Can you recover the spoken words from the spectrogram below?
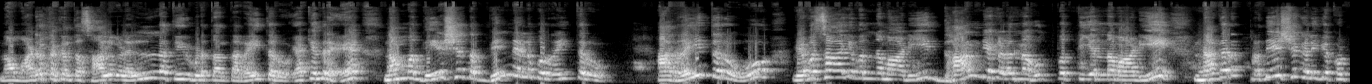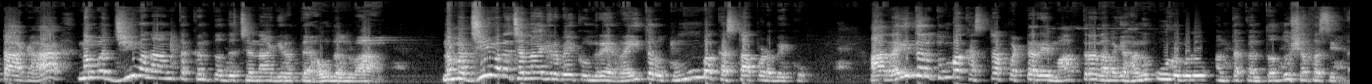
ನಾವು ಮಾಡಿರ್ತಕ್ಕಂಥ ಸಾಲುಗಳೆಲ್ಲ ತೀರ್ಬಿಡುತ್ತ ರೈತರು. ಯಾಕೆಂದ್ರೆ ನಮ್ಮ ದೇಶದ ಬೆನ್ನೆಲುಬು ರೈತರು. ಆ ರೈತರು ವ್ಯವಸಾಯವನ್ನ ಮಾಡಿ, ಧಾನ್ಯಗಳನ್ನ ಉತ್ಪತ್ತಿಯನ್ನ ಮಾಡಿ ನಗರ ಪ್ರದೇಶಗಳಿಗೆ ಕೊಟ್ಟಾಗ ನಮ್ಮ ಜೀವನ ಅಂತಕ್ಕಂಥದ್ದು ಚೆನ್ನಾಗಿರುತ್ತೆ, ಹೌದಲ್ವಾ? ನಮ್ಮ ಜೀವನ ಚೆನ್ನಾಗಿರಬೇಕು ಅಂದ್ರೆ ರೈತರು ತುಂಬಾ ಕಷ್ಟಪಡಬೇಕು. ಆ ರೈತರು ತುಂಬಾ ಕಷ್ಟಪಟ್ಟರೆ ಮಾತ್ರ ನಮಗೆ ಅನುಕೂಲಗಳು ಅಂತಕ್ಕಂಥದ್ದು ಶತಸಿದ್ಧ.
